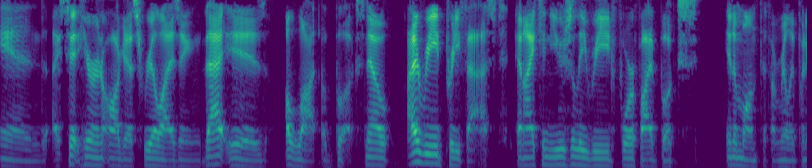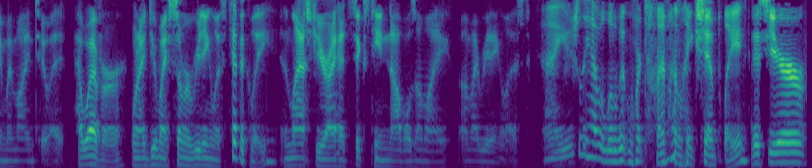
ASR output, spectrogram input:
And I sit here in August realizing that is a lot of books. Now, I read pretty fast, and I can usually read four or five books in a month if I'm really putting my mind to it. However, when I do my summer reading list typically, and last year I had 16 novels on my on my reading list, I usually have a little bit more time on Lake Champlain. This year,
